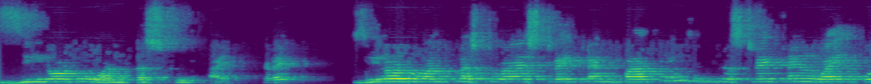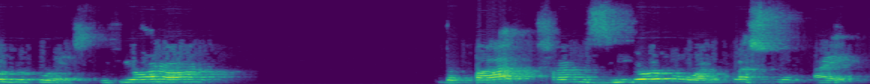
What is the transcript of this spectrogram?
0 to 1 plus 2i, correct? 0 to 1 plus 2i straight line path means a straight line y equal to 2x. If you are on the path from 0 to 1 plus 2i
